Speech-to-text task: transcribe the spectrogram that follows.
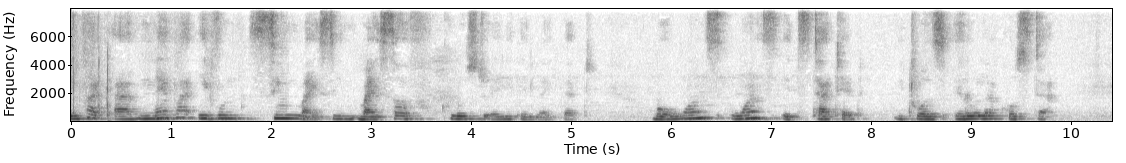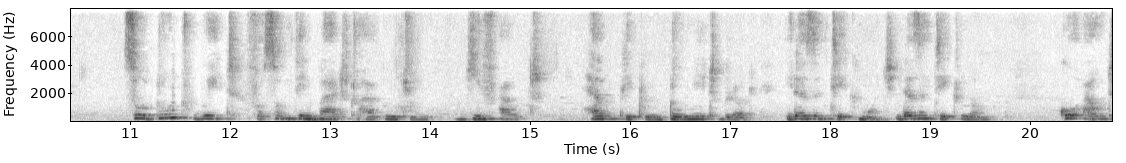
in fact, I've never even seen my, myself close to anything like that. But once, once it started, it was a roller coaster. So don't wait for something bad to happen to you. Give out, help people, donate blood. It doesn't take much, it doesn't take long. Go out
